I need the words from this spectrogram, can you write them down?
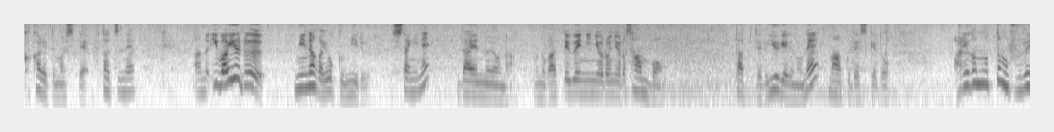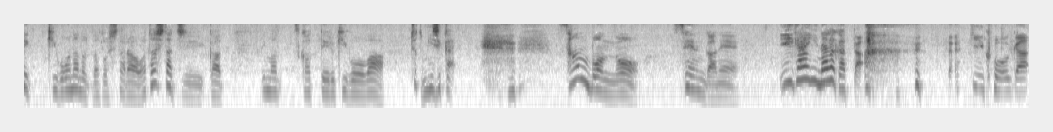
書かれてまして2つね。あのいわゆるみんながよく見る下にね楕円のようなものがあって上にニョロニョロ3本立ってる湯気のねマークですけどあれが最も古い記号なのだとしたら私たちが今使っている記号はちょっと短い。3本の線がね意外に長かった。記号が。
